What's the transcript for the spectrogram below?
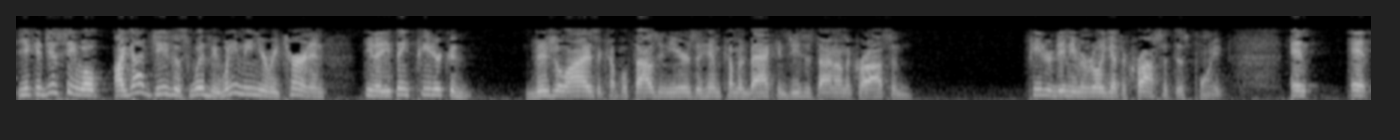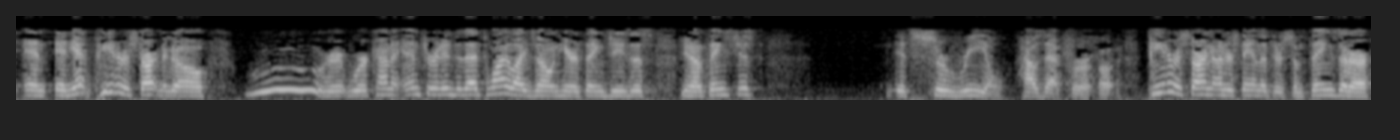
you could just see, well, I got Jesus with me. What do you mean your return? And, you know, you think Peter could visualize a couple thousand years of him coming back and Jesus dying on the cross and Peter didn't even really get the cross at this point. And, and, and, and yet Peter is starting to go, woo, we're, we're kind of entering into that twilight zone here thing, Jesus. You know, things just, it's surreal. How's that for, uh, Peter is starting to understand that there's some things that are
